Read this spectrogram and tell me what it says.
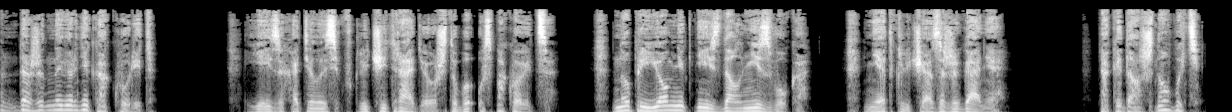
Даже наверняка курит. Ей захотелось включить радио, чтобы успокоиться. Но приемник не издал ни звука. Нет ключа зажигания. Так и должно быть.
